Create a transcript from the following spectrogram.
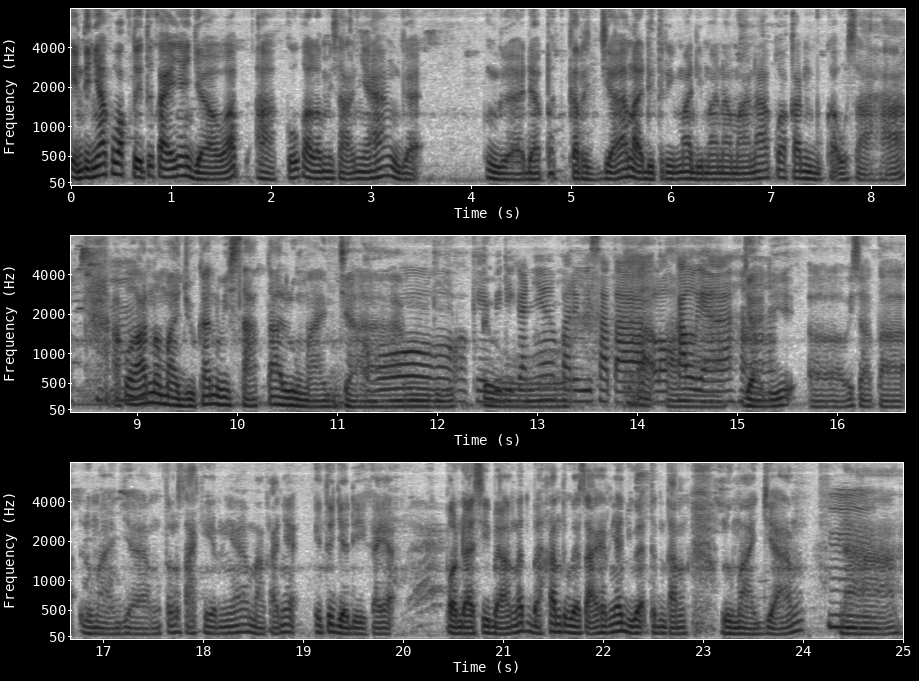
Intinya aku waktu itu kayaknya jawab aku kalau misalnya nggak nggak dapat kerja nggak diterima di mana-mana aku akan buka usaha. Aku akan memajukan wisata Lumajang Oh, gitu. Oke, bidikannya pariwisata Ah, lokal ya. jadi eh, wisata Lumajang. Terus akhirnya makanya itu jadi kayak pondasi banget. Bahkan tugas akhirnya juga tentang Lumajang. Hmm. nah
